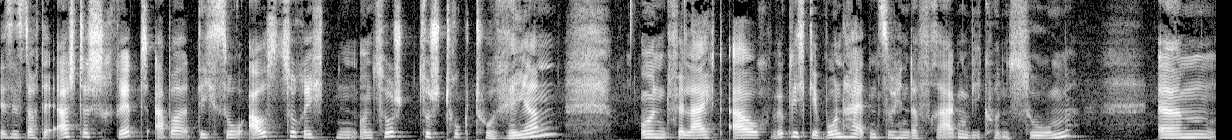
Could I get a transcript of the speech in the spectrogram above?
ist es doch der erste Schritt, aber dich so auszurichten und so zu strukturieren und vielleicht auch wirklich Gewohnheiten zu hinterfragen wie Konsum, ähm,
